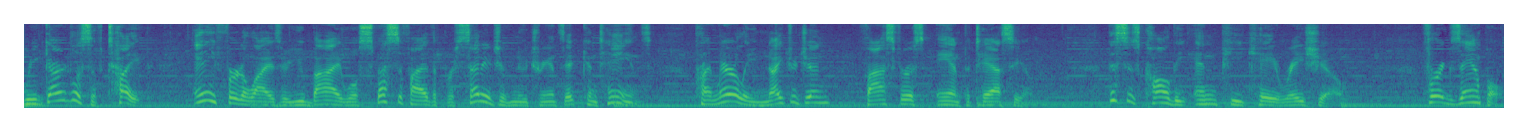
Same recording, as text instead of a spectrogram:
Regardless of type, any fertilizer you buy will specify the percentage of nutrients it contains, primarily nitrogen, phosphorus, and potassium. This is called the NPK ratio. For example,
